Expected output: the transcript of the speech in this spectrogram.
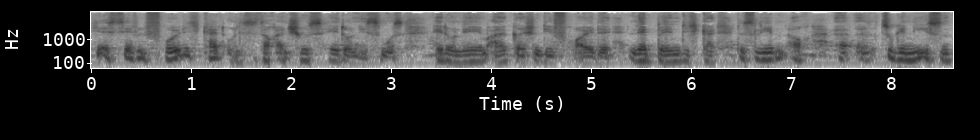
Hier ist sehr viel Fröhlichkeit und es ist auch ein Schuss Hedonismus. Hedone im Altgriechen, die Freude, Lebendigkeit, das Leben auch äh, zu genießen.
